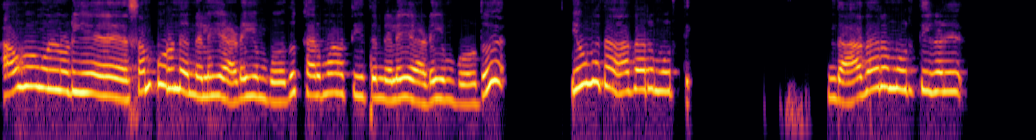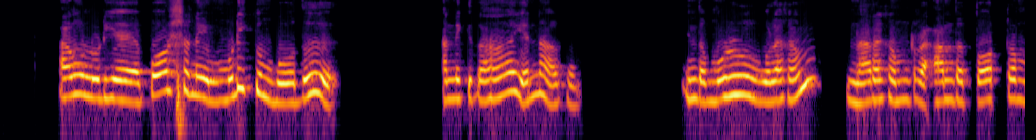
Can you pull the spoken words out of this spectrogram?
அவங்கவுங்களுடைய சம்பூர்ண நிலையை அடையும் போது கர்மாத்தீத்த நிலையை அடையும் போது இவங்க தான் ஆதாரமூர்த்தி. இந்த ஆதாரமூர்த்திகள் அவங்களுடைய போர்ஷனை முடிக்கும் போது அன்னைக்கு தான் என்ன ஆகும் இந்த முழு உலகம் நரகம்ன்ற அந்த தோற்றம்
